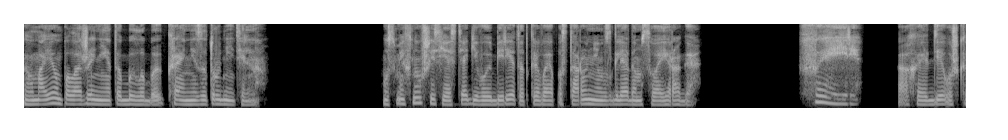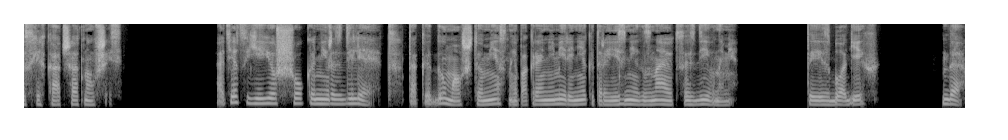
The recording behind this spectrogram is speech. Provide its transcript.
в моем положении это было бы крайне затруднительно. Усмехнувшись, я стягиваю берет, открывая посторонним взглядом свои рога. «Фейри», — ахает девушка, слегка отшатнувшись. Отец ее шока не разделяет. Так и думал, что местные, по крайней мере, некоторые из них знаются с дивными. «Ты из благих?» «Да»,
